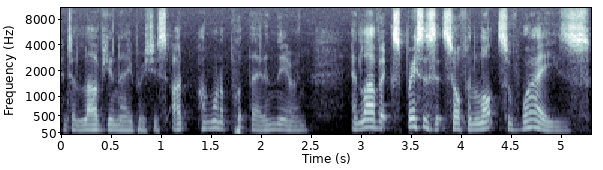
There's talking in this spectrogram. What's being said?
And to love your neighbour as yourself. I, I want to put that in there. And, and love expresses itself in lots of ways.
